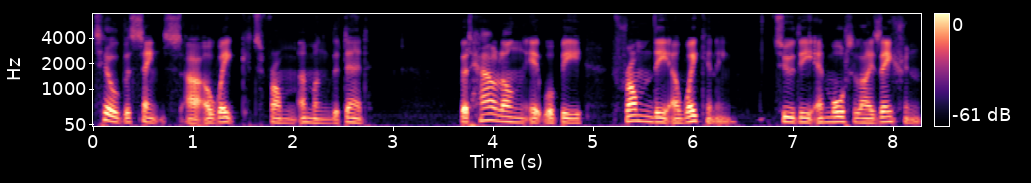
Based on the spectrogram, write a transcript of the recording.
till the saints are awaked from among the dead. But how long it will be from the awakening to the immortalization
